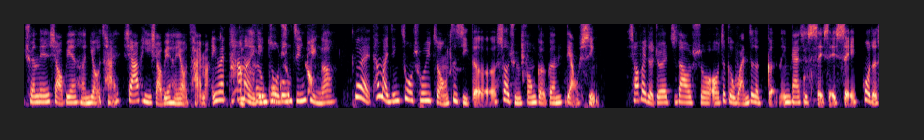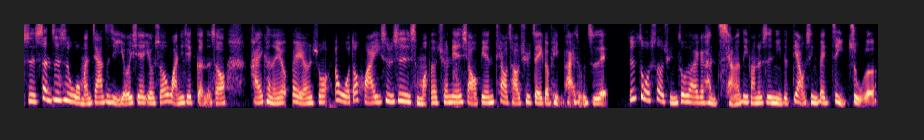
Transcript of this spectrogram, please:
全联小编很有才，虾皮小编很有才嘛，因为他们已经做出精品啊，对他们已经做出一种自己的社群风格跟调性，消费者就会知道说，哦，这个玩这个梗应该是谁谁谁，或者是甚至是我们家自己有一些，有时候玩一些梗的时候，还可能又被人说，呃，我都怀疑是不是什么呃全联小编跳槽去这个品牌什么之类。就是做社群做到一个很强的地方，就是你的调性被记住了，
